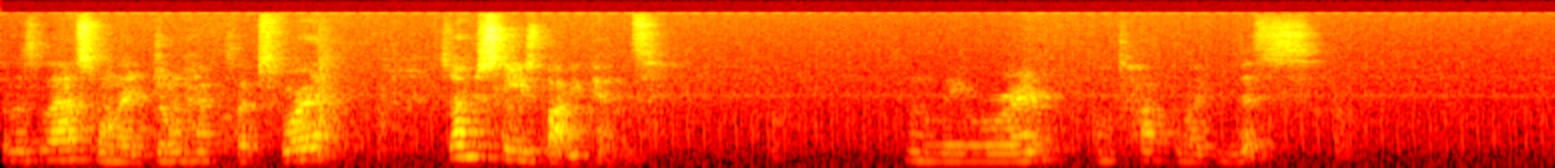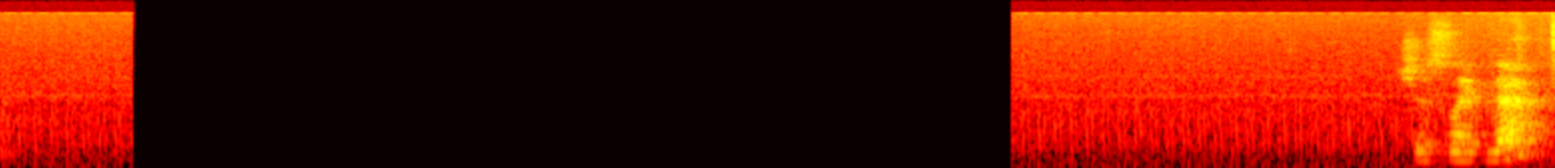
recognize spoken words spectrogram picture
So this last one, I don't have clips for it. So I'm just going to use bobby pins. I'm going to lay right on top like this. Just like that.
